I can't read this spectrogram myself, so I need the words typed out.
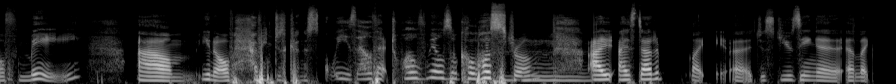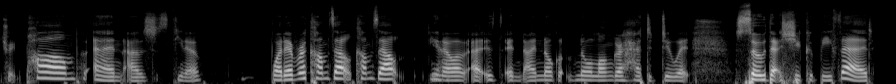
off me, um, you know, of having to kind of squeeze out that 12 mils of colostrum. Mm. I I started like uh, just using a electric pump, and I was just you know, whatever comes out comes out. You Yeah. know, uh, it- and I no no longer had to do it so that she could be fed.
